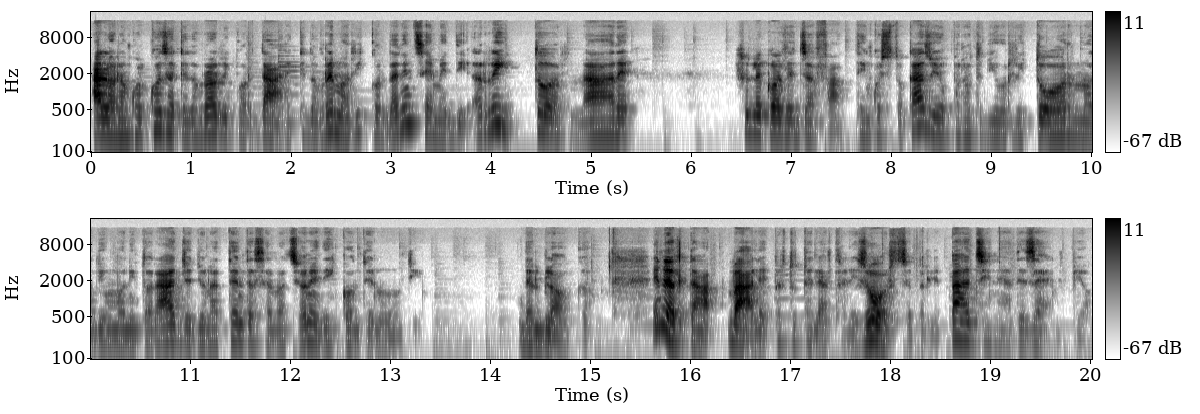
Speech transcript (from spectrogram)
Allora, qualcosa che dovrò ricordare, che dovremo ricordare insieme, è di ritornare sulle cose già fatte. In questo caso io ho parlato di un ritorno, di un monitoraggio, di un'attenta osservazione dei contenuti del blog. In realtà vale per tutte le altre risorse, per le pagine ad esempio.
